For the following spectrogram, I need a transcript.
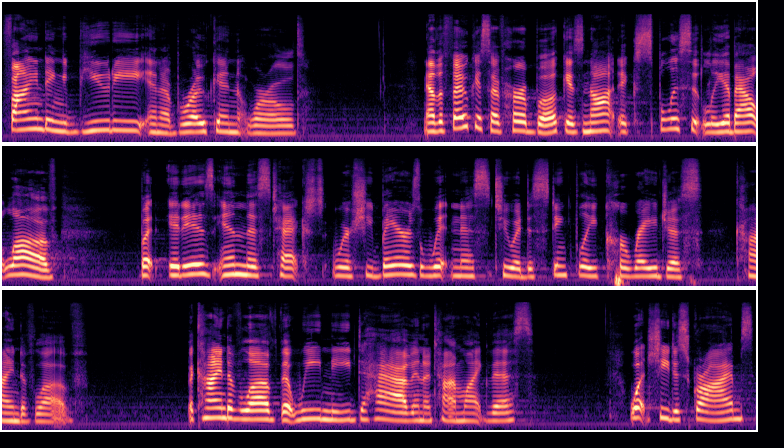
Finding Beauty in a Broken World. Now, the focus of her book is not explicitly about love, but it is in this text where she bears witness to a distinctly courageous kind of love. The kind of love that we need to have in a time like this. What she describes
